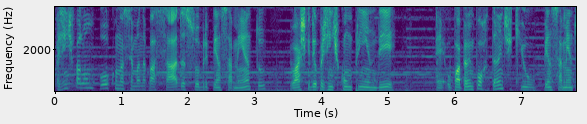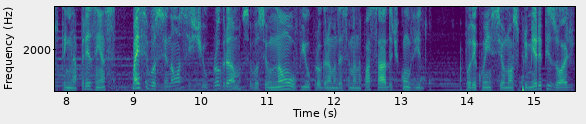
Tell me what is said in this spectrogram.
A gente falou um pouco na semana passada sobre pensamento. Eu acho que deu para a gente compreender é, o papel importante que o pensamento tem na presença. Mas se você não assistiu o programa, se você não ouviu o programa da semana passada, te convido a poder conhecer o nosso primeiro episódio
